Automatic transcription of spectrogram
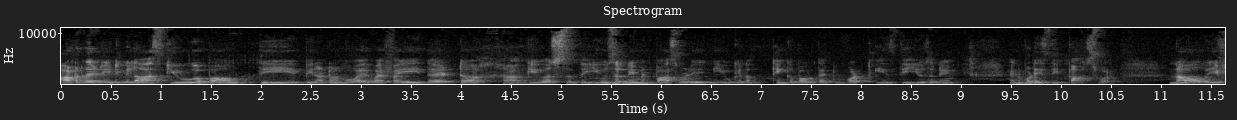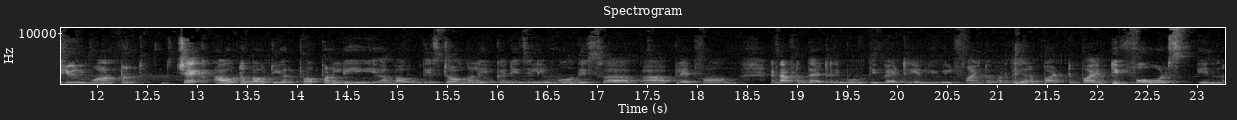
After that it will ask you about the Binatone mobile Wi-Fi that uh, uh, give us the username and password. And you can think about that. What is the username and what is the password now if you want to check out about your properly about this dongle you can easily remove this uh, uh, platform and after that remove the battery and you will find over there. But by defaults in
